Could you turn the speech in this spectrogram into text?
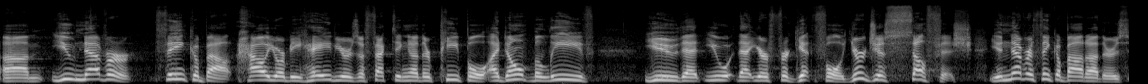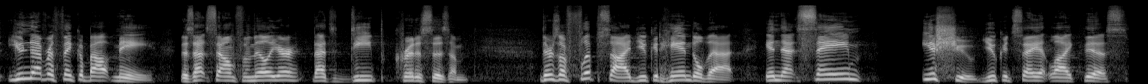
um, You never think about how your behavior is affecting other people. I don't believe you that you that you're forgetful. You're just selfish. You never think about others. You never think about me. Does that sound familiar? That's deep criticism. There's a flip side, you could handle that. In that same issue, you could say it like this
